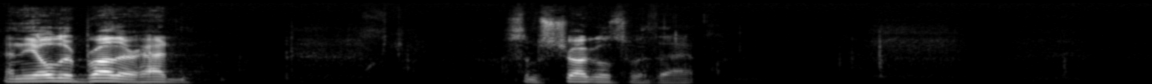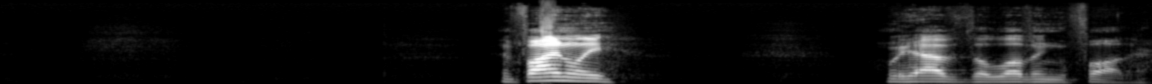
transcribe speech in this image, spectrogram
And the older brother had some struggles with that. And finally, we have the loving father.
